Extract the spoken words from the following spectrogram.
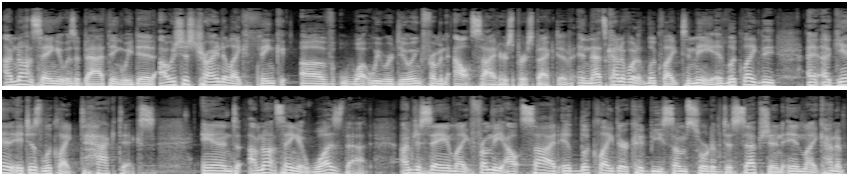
I'm not saying it was a bad thing we did. I was just trying to like think of what we were doing from an outsider's perspective. And that's kind of what it looked like to me. It looked like the, again, it just looked like tactics. And I'm not saying it was that. I'm just saying, like, from the outside, it looked like there could be some sort of deception in, like, kind of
